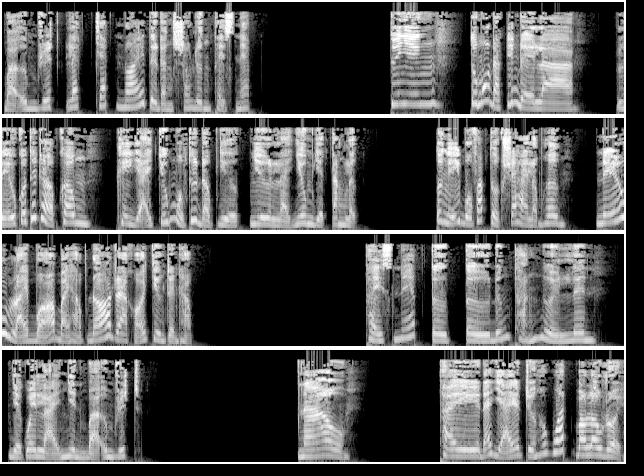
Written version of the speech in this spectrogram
Bà Umbridge lách chách nói từ đằng sau lưng thầy Snape. Tuy nhiên, tôi muốn đặt vấn đề là liệu có thích hợp không khi dạy chúng một thứ độc dược như là dung dịch tăng lực. Tôi nghĩ bộ pháp thuật sẽ hài lòng hơn nếu loại bỏ bài học đó ra khỏi chương trình học. Thầy Snape từ từ đứng thẳng người lên và quay lại nhìn bà Umbridge. Nào, thầy đã dạy ở trường Hogwarts bao lâu rồi?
